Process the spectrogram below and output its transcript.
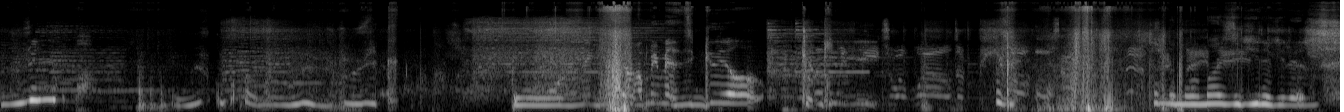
150 kupa 100 kupa 100 140 kupa. Ooo Rabbim eziyor çok iyi. Tam da normal zigiyle gireriz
